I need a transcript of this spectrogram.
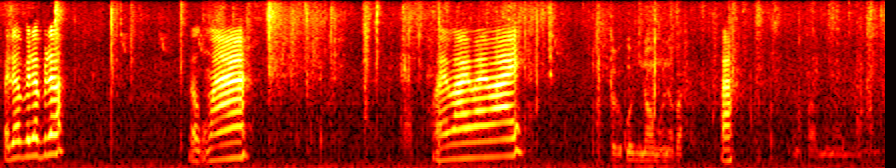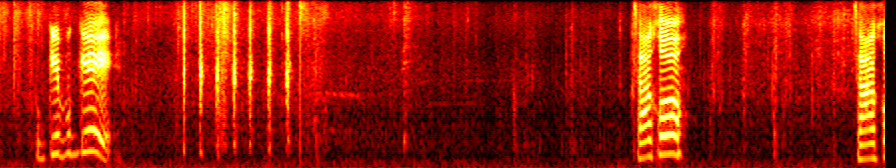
ไปเร็วไปเร็วไปเร็วลงมาไวไวไวไวไปประกวดน้องมึงนะปะไปปุกกี้ปุกกี้ซาโคซาโค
